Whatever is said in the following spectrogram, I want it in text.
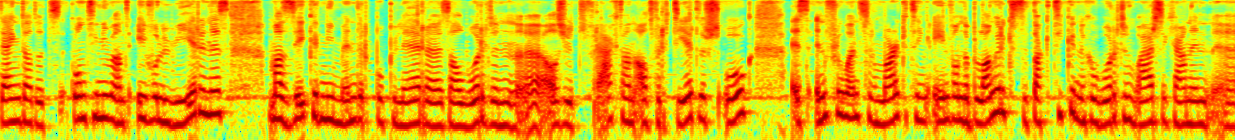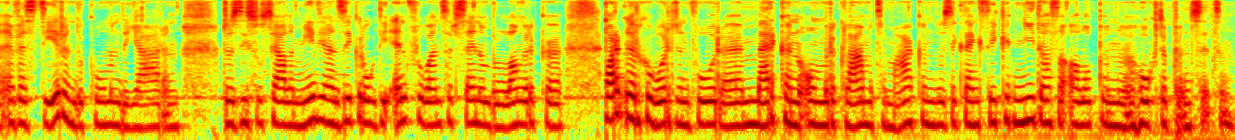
Denk dat het continu aan het evolueren is, maar zeker niet minder populair eh, zal worden. Eh, als je het vraagt aan adverteerders ook, is influencer marketing een van de belangrijkste tactieken geworden waar ze gaan in uh, investeren de komende jaren. Dus die sociale media en zeker ook die influencers zijn een belangrijke partner geworden voor merken om reclame te maken. Dus ik denk zeker niet dat ze al op een hoogtepunt zitten.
